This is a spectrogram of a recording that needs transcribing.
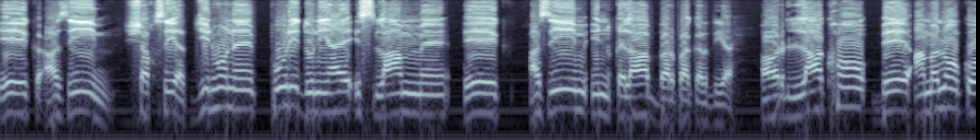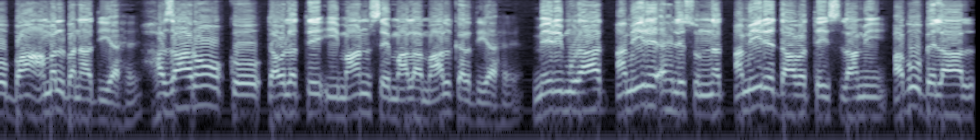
ایک عظیم شخصیت، جنہوں نے پوری دنیا اسلام میں ایک عظیم انقلاب برپا کر دیا۔ ہے اور لاکھوں بے عملوں کو باعمل بنا دیا ہے۔ ہزاروں کو دولت ایمان سے مالا مال کر دیا ہے۔ میری مراد امیر اہل سنت، امیر دعوت اسلامی ابو بلال،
